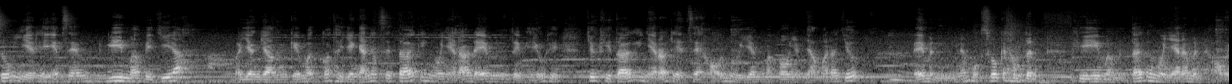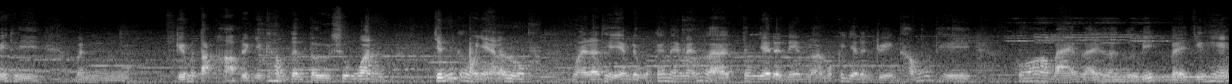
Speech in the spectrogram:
xuống như vậy thì em sẽ ghim ở vị trí đó. Và dần dần kiểu mà có thời gian rảnh em sẽ tới cái ngôi nhà đó để em tìm hiểu. Thì trước khi tới cái nhà đó thì em sẽ hỏi người dân bà con vòng vòng ở đó trước ừ. để mình nắm một số cái thông tin. Khi mà mình tới cái ngôi nhà đó mình hỏi thì mình kiểu mình tập hợp được những cái thông tin từ xung quanh chính cái ngôi nhà đó luôn ngoài ra thì em được một cái may mắn là trong gia đình em là một cái gia đình truyền thống thì có bà em lại là người biết về chữ hán.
